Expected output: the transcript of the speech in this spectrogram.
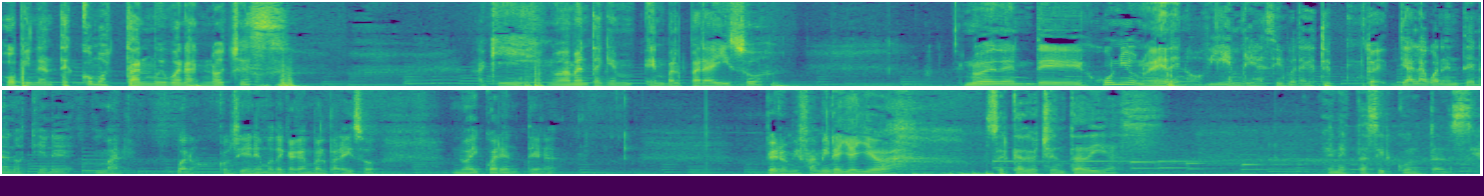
Opinantes, ¿cómo están? Muy buenas noches. Aquí, nuevamente aquí en, Valparaíso. 9 de, junio, 9 de noviembre, así, estoy, ya la cuarentena nos tiene mal. Bueno, consideremos de que acá en Valparaíso no hay cuarentena, pero mi familia ya lleva cerca de 80 días en esta circunstancia.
